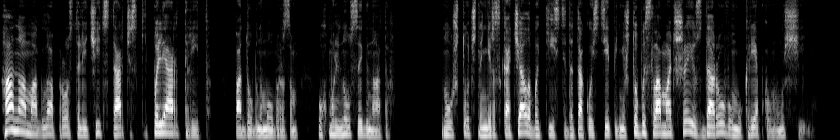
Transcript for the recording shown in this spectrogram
Она могла просто лечить старческий полиартрит подобным образом, ухмыльнулся Игнатов. Но уж точно не раскачала бы кисти до такой степени, чтобы сломать шею здоровому крепкому мужчине.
